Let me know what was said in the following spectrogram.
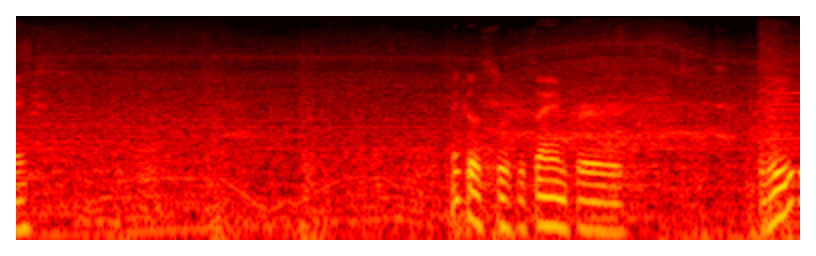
Nice. I think this was the same for week.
